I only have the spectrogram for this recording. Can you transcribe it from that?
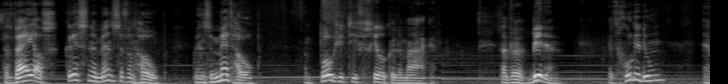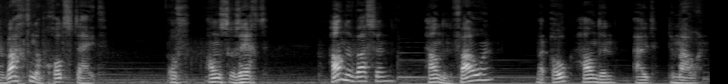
Dat wij als christenen mensen van hoop, mensen met hoop, een positief verschil kunnen maken. Dat we bidden, het goede doen en wachten op Gods tijd. Of anders gezegd, Handen wassen, handen vouwen, maar ook handen uit de mouwen.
